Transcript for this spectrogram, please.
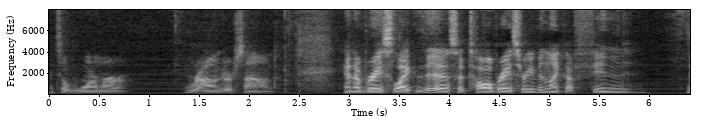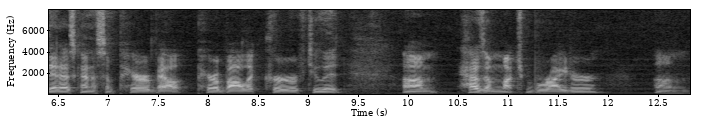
It's a warmer, rounder sound. And a brace like this, a tall brace or even like a finned that has kind of some parabol- parabolic curve to it, um, has a much brighter, um,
